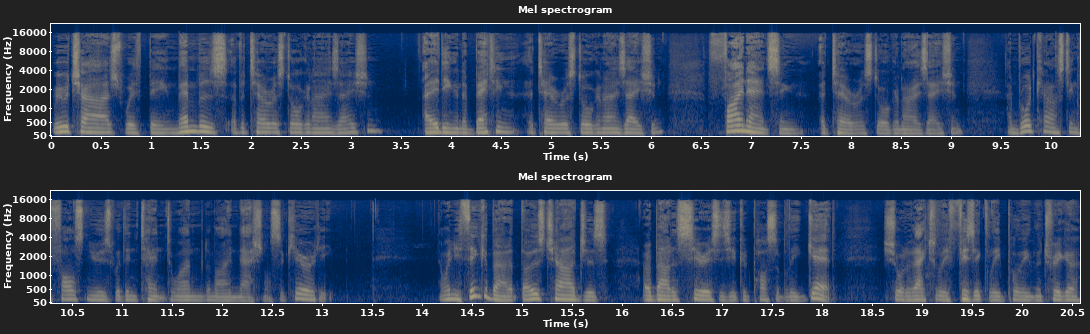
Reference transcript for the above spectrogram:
We were charged with being members of a terrorist organization, aiding and abetting a terrorist organization, financing a terrorist organization, and broadcasting false news with intent to undermine national security. And when you think about it, those charges are about as serious as you could possibly get, short of actually physically pulling the trigger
